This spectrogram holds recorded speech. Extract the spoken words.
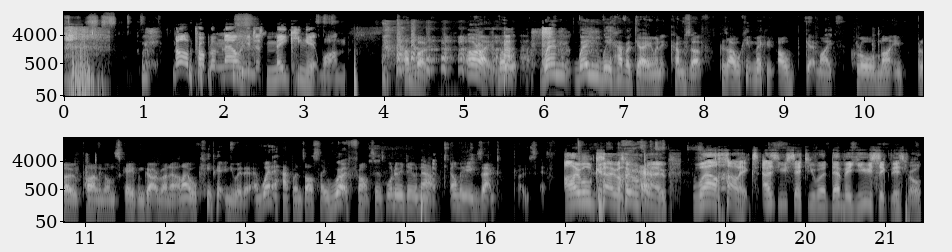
Not a problem now. You're just making it one. Humbug. All right. Well, when when we have a game and it comes up, because I will keep making, I'll get my claw mighty blow piling on Skaven Gutter Runner, and I will keep hitting you with it. And when it happens, I'll say, right, Francis, what do we do now? Tell me the exact process. I will go. I will go. Well, Alex, as you said, you were never using this rule,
